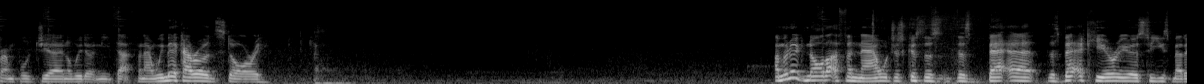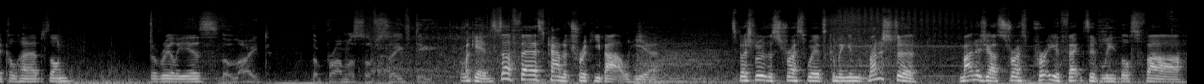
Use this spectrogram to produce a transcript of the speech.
Trampled journal, we don't need that for now. We make our own story. I'm gonna ignore that for now, just because there's there's better there's better curios to use medical herbs on. There really is. The light, the promise of safety. Okay, this is our first kind of tricky battle here, especially with the stress waves coming in. We've managed to manage our stress pretty effectively thus far.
